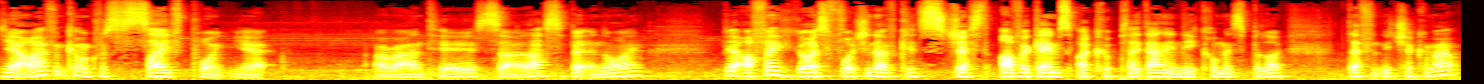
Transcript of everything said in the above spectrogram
yeah, I haven't come across a save point yet around here, so that's a bit annoying. But yeah, I thank you guys for watching. Don't forget to suggest other games I could play down in the comments below. Definitely check them out.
